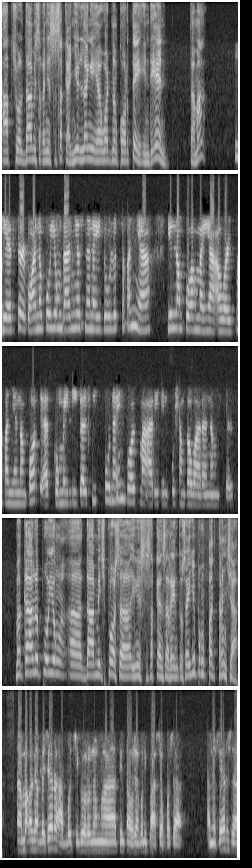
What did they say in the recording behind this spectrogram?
actual damage sa kanya sasakyan, yun lang yung award ng korte in the end. Tama? Yes, sir. Kung ano po yung danyos na naidulot sa kanya, yun lang po ang may award sa kanya ng korte. At kung may legal fees po na involved, maaari din po siyang gawaran ng legal fees. Magkano po yung ah, damage po sa inyong sasakyan sa rento sa inyo pong pagtansya? Tama kagabi, sir. Abot siguro ng mga 10,000 kung ipasok ko sa, ano, sir, sa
